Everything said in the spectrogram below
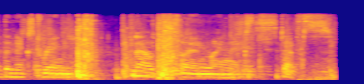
Inside the next ring. Now to plan my next steps.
